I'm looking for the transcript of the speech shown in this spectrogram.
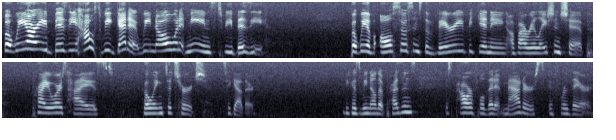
But we are a busy house. We get it. We know what it means to be busy. But we have also, since the very beginning of our relationship, prioritized going to church together. Because we know that presence is powerful, that it matters if we're there.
